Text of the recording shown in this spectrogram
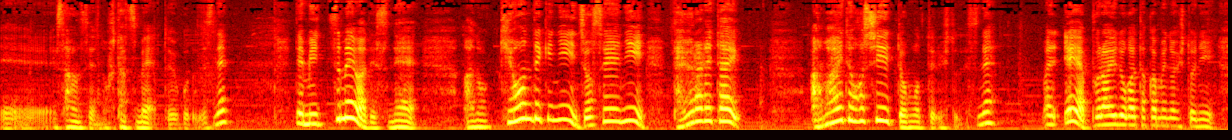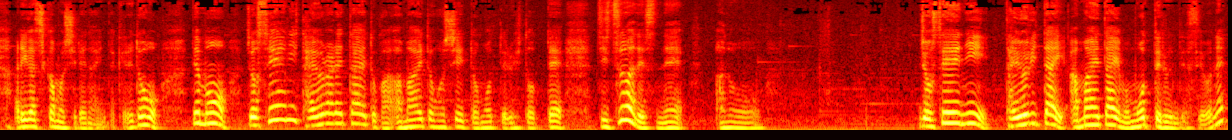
えー、3選の2つ目ということですね。で3つ目はですねあの基本的に女性に頼られたい甘えてほしいって思ってる人ですね。まあややプライドが高めの人にありがちかもしれないんだけれどでも女性に頼られたいとか甘えてほしいと思ってる人って実はですねあの女性に頼りたい甘えたいも持ってるんですよね。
